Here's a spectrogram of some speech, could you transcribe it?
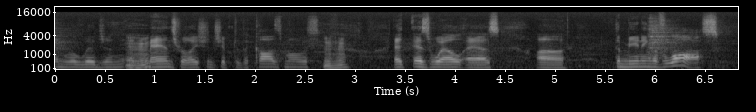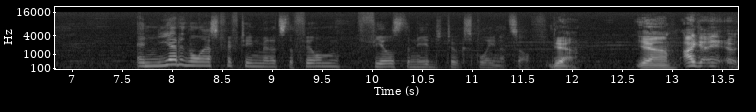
and religion Mm-hmm. and man's relationship to the cosmos, a- as well as uh, the meaning of loss. And yet, in the last 15 minutes, the film feels the need to explain itself. Yeah, yeah. I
